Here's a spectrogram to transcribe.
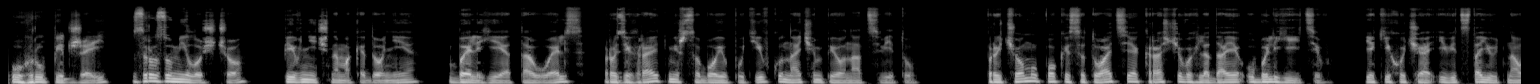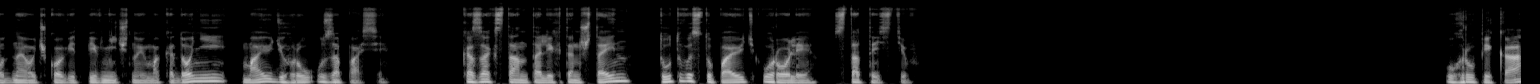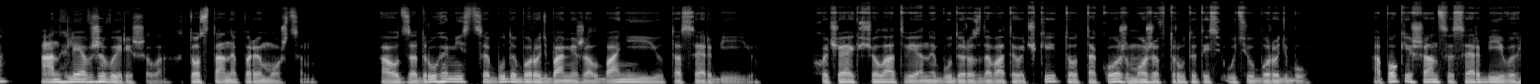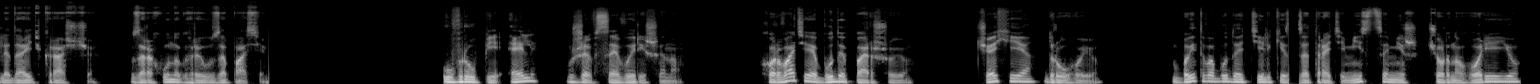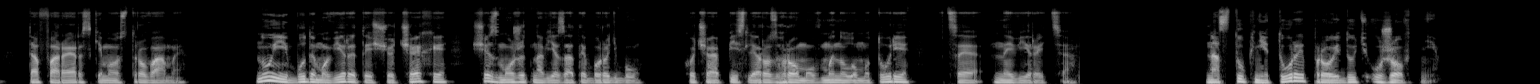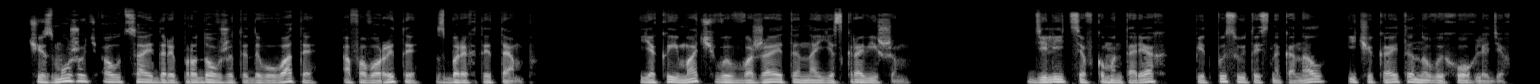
У групі Джей зрозуміло, що Північна Македонія, Бельгія та Уельс розіграють між собою путівку на чемпіонат світу. Причому поки ситуація краще виглядає у бельгійців, які, хоча і відстають на одне очко від Північної Македонії, мають гру у запасі. Казахстан та Ліхтенштейн тут виступають у ролі статистів. У групі К Англія вже вирішила, хто стане переможцем. А от за друге місце буде боротьба між Албанією та Сербією. Хоча якщо Латвія не буде роздавати очки, то також може втрутитись у цю боротьбу. А поки шанси Сербії виглядають краще за рахунок гри у запасі. У групі Л вже все вирішено. Хорватія буде першою, Чехія другою, Битва буде тільки за третє місце між Чорногорією та Фарерськими островами. Ну і будемо вірити, що чехи ще зможуть нав'язати боротьбу, хоча після розгрому в минулому турі в це не віриться. Наступні тури пройдуть у жовтні. Чи зможуть аутсайдери продовжити дивувати, а фаворити зберегти темп? Який матч ви вважаєте найяскравішим? Діліться в коментарях, підписуйтесь на канал і чекайте нових оглядів.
